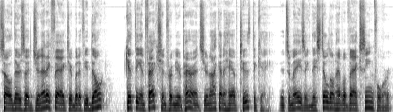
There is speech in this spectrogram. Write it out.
So there's a genetic factor, but if you don't get the infection from your parents, you're not going to have tooth decay. It's amazing. They still don't have a vaccine for it,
